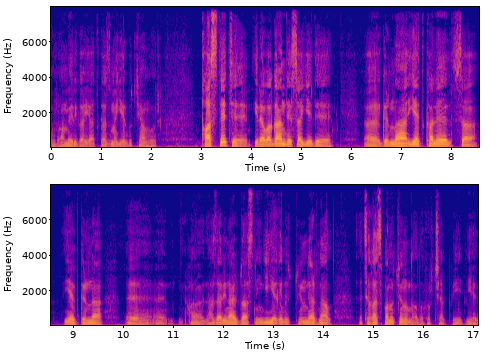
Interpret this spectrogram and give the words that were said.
որ Ամերիկայի այդ գազամերբության, որ փաստեթե իրավական դեսագետ է գրնա յետ քալել սա եւ գրնա 1915-ի եղելություններն ալ ցեղասպանություն ունալով հրճակվի եւ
